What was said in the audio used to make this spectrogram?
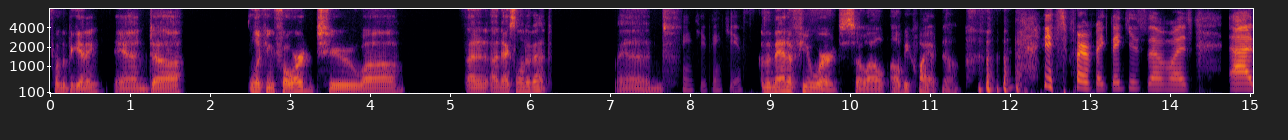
from the beginning, and uh, looking forward to uh, an, an excellent event. And thank you, thank you. I'm a man of few words, so I'll I'll be quiet now. It's perfect. Thank you so much. Ah,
